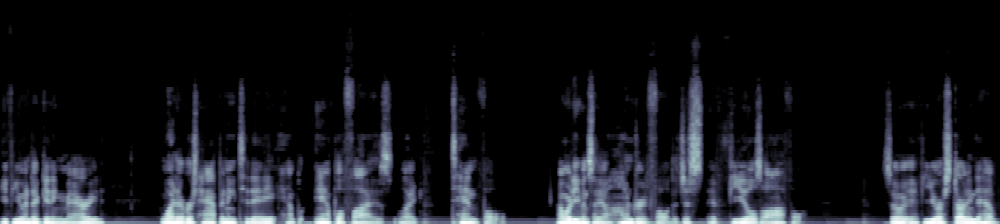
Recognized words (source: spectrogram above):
if you end up getting married, whatever's happening today ampl- amplifies like tenfold. I would even say a hundredfold. It just it feels awful. So if you're starting to have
